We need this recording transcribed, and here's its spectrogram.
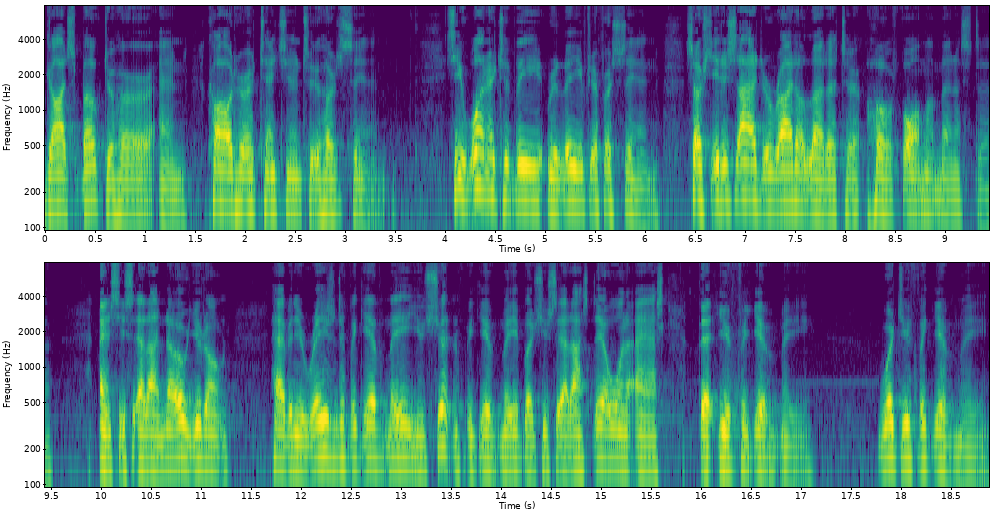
God spoke to her and called her attention to her sin. She wanted to be relieved of her sin, so she decided to write a letter to her former minister. And she said, I know you don't have any reason to forgive me. You shouldn't forgive me, but she said, I still want to ask that you forgive me. Would you forgive me?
